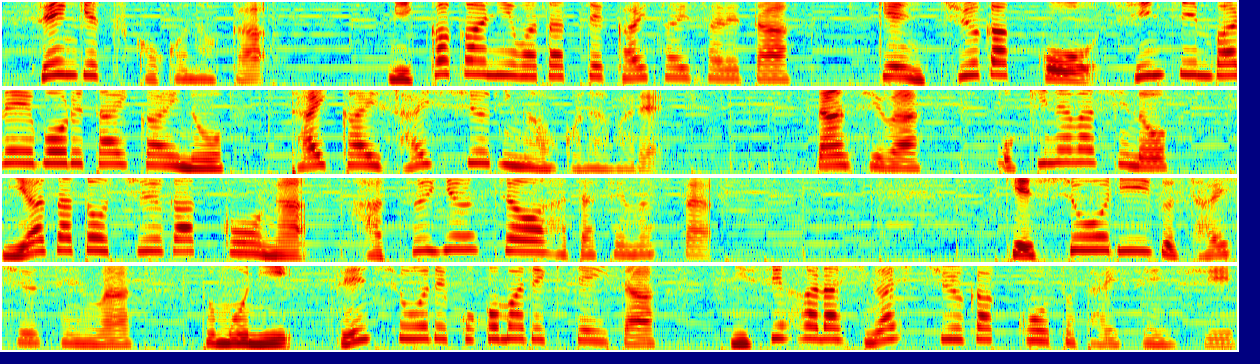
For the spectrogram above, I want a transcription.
先月9日3日間にわたって開催された県中学校新人バレーボール大会の大会最終日が行われ男子は沖縄市の宮里中学校が初優勝を果たしました。決勝リーグ最終戦はともに全勝でここまで来ていた西原東中学校と対戦し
